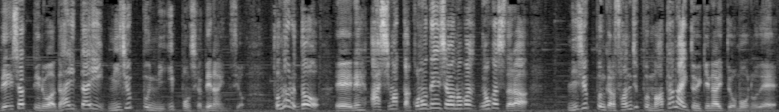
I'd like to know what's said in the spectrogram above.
電車っていうのは大体20分に1本しか出ないんですよ。となると、えー、ね、あ、しまった。この電車を逃したら、20分から30分待たないといけないと思うので、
